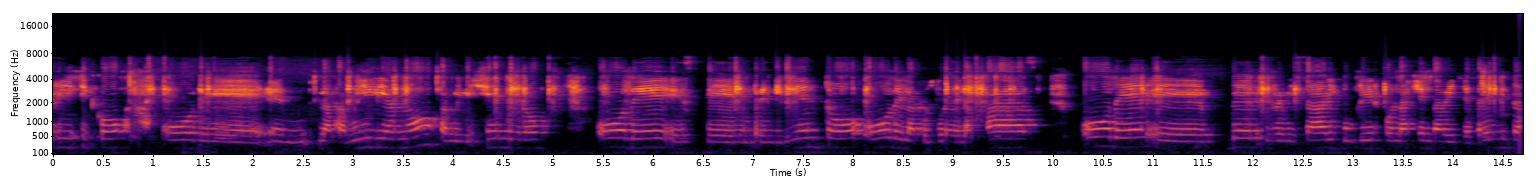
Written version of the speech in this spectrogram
crítico o de en la familia, ¿no? Familia y género, o de este, el emprendimiento, o de la cultura de la paz, o de eh, ver y revisar y cumplir con la Agenda 2030.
